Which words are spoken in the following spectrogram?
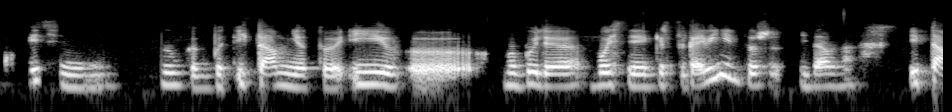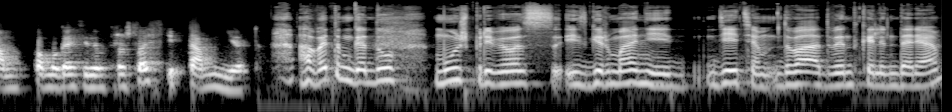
купить, ну, как бы и там нету. И э, Мы были в Боснии и Герцеговине тоже недавно, и там по магазинам прошлась, и там нет. А в этом году муж привез из Германии детям два адвент-календаря.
